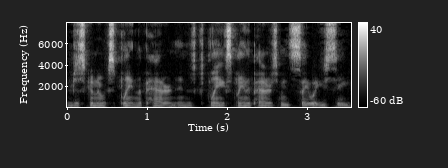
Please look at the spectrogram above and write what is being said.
I'm just going to explain the pattern. And explain explain the pattern means say what you see.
